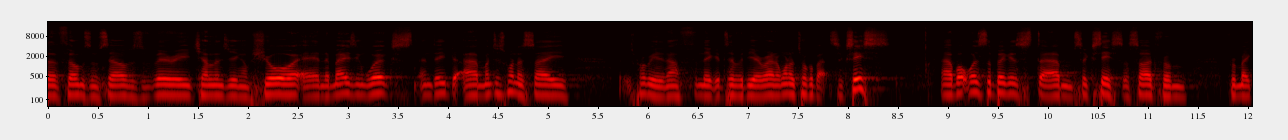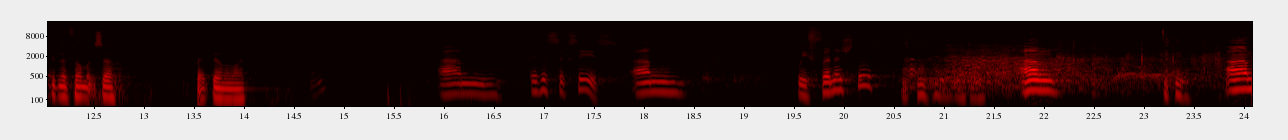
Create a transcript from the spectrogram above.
the films themselves, very challenging, I'm sure, and amazing works indeed. Um, I just want to say there's probably enough negativity around. I want to talk about success. Uh, what was the biggest um, success aside from, from making the film itself? Back down the line. Um, biggest success. Um, we finished it. um, um,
